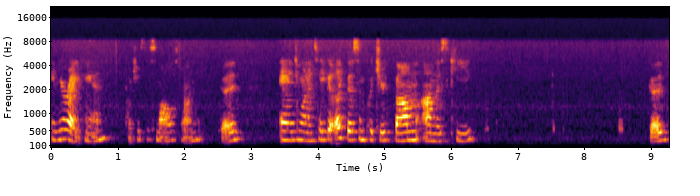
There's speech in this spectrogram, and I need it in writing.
in your right hand, which is the smallest one, good, and you want to take it like this and put your thumb on this key, good.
